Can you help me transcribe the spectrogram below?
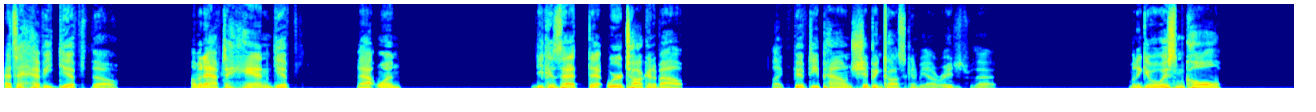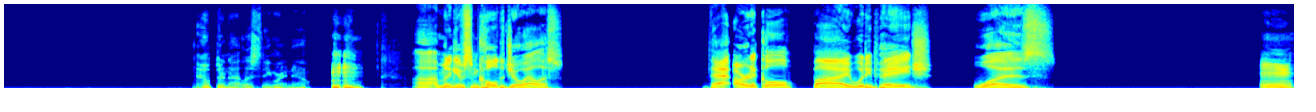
that's a heavy gift, though. I'm gonna have to hand gift that one because that that we're talking about like 50 pounds shipping costs gonna be outrageous for that. I'm gonna give away some coal. I hope they're not listening right now. uh, I'm gonna give some coal to Joe Ellis. That article by Woody Paige was. Mm.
